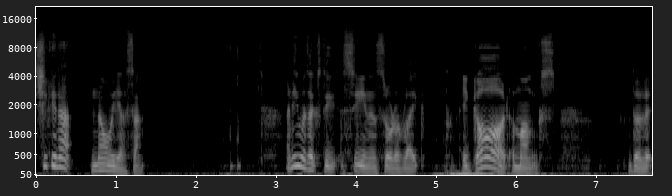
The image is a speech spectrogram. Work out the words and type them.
Shiga Naoya-san and he was actually seen as sort of like a god amongst the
